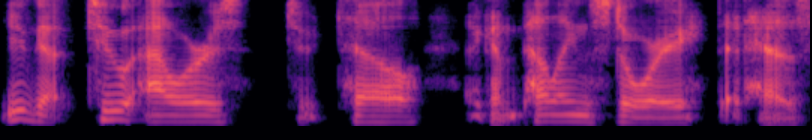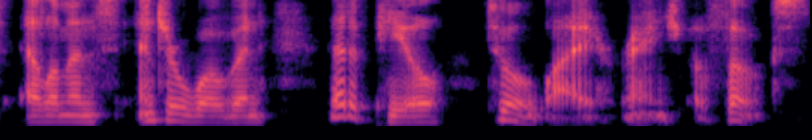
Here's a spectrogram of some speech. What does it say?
You've got two hours to tell a compelling story that has elements interwoven that appeal to a wide range of folks.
